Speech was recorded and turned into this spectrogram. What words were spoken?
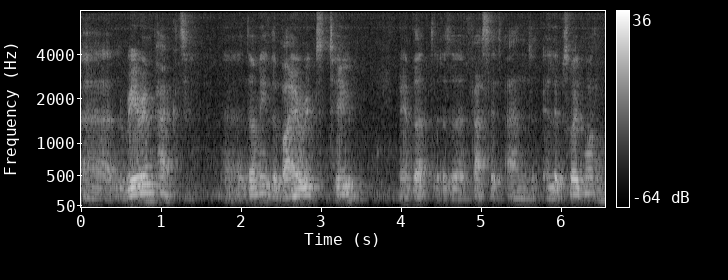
uh, the rear impact uh, dummy, the BioRID 2. We have that as a facet and ellipsoid model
